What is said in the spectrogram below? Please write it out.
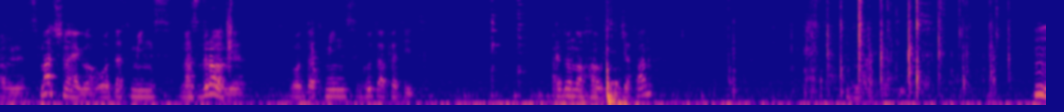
I will. Smacznego, what that means, na zdrowie. What that means, good appetit. I don't know how it's in Japan. Good appetit. Hmm.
